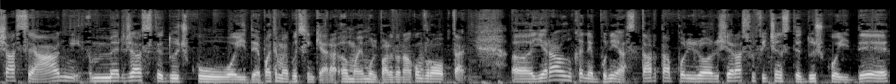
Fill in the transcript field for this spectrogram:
șase ani mergea să te duci cu o idee, poate mai puțin chiar, uh, mai mult, pardon, acum vreo 8 ani. Uh, era încă nebunia startup-urilor și era suficient să te duci cu o idee.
